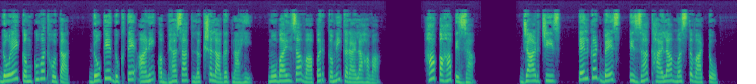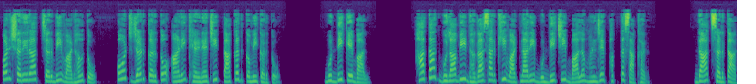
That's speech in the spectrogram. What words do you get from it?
डोळे कमकुवत होतात. डोके दुखते आणि अभ्यासात लक्ष लागत नाही. मोबाईलचा वापर कमी करायला हवा. हा पहा पिझ्झा. जाड चीज. तेलकट बेस. पिझ्झा खायला मस्त वाटतो. पण शरीरात चरबी वाढवतो. पोट जड करतो आणि खेळण्याची ताकद कमी करतो. बुड्डी के बाल. हातात गुलाबी ढगासारखी वाटणारी बुड्डीची बाल म्हणजे फक्त साखर. दात सडतात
